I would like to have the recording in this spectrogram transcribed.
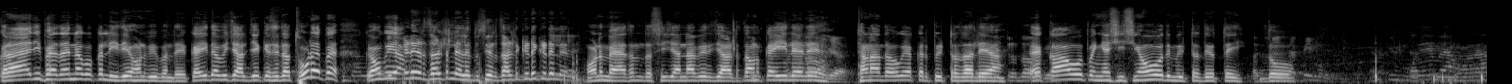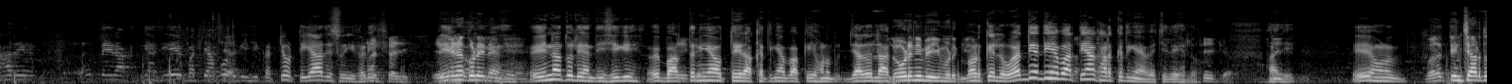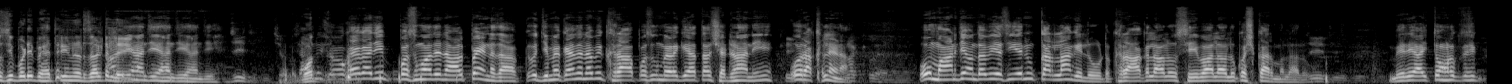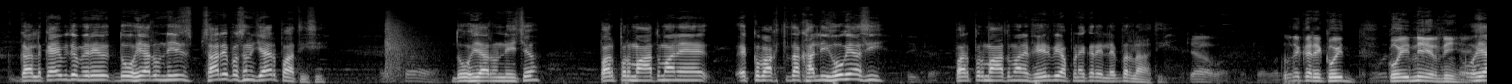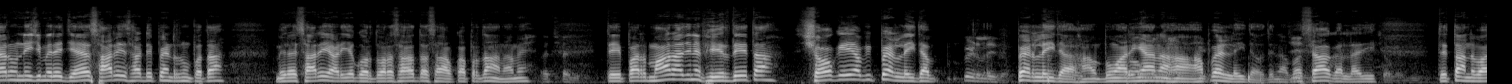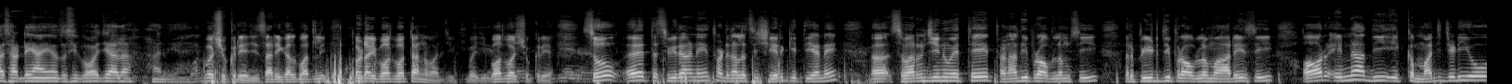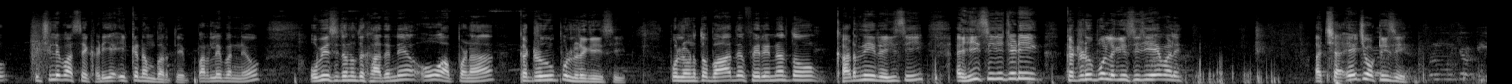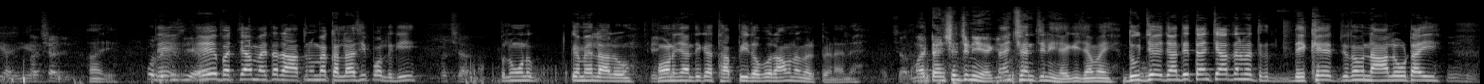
ਕਰਾਇਆ ਜੀ ਫਾਇਦਾ ਇਹਨਾਂ ਕੋ ਕੱਲੀ ਦੇ ਹੁਣ ਵੀ ਬੰਦੇ। ਕਈ ਦਾ ਵੀ ਚੱਲ ਜੇ ਕਿਸੇ ਦਾ ਥੋੜੇ ਪੈ ਕਿਉਂਕਿ ਕਿਹੜੇ ਰਿਜ਼ਲਟ ਲੈ ਲਏ ਤੁਸੀਂ? ਰਿਜ਼ਲਟ ਕਿਹੜੇ ਕਿਹੜੇ ਲੈ ਲਏ? ਹੁਣ ਮੈਂ ਤੁਹਾਨੂੰ ਦੱਸੀ ਜਾਣਾ ਵੀ ਰਿਜ਼ਲਟ ਤਾਂ ਹੁਣ ਕਈ ਲੈ ਲਏ। ਥਣਾ ਦਾ ਹੋ ਗਿਆ। ਕਰਪੀਟਰ ਦਾ ਲਿਆ। ਇੱਕ ਆ ਉਹ ਪਈਆਂ ਸ਼ੀਸ਼ੀਆਂ ਉਹ ਮੀਟਰ ਦੇ ਉੱਤੇ ਹੀ ਦੋ। ਉੱਤੇ ਰੱਖਤੀਆਂ ਸੀ ਇਹ ਬੱਚਾ ਭੁੱਲ ਗਈ ਸੀ ਝੋਟੀ ਆ ਦੇ ਸੂਈ ਖੜੀ ਅੱਛਾ ਜੀ ਇਹਨਾਂ ਕੋਲੇ ਲੈ ਕੇ ਇਹਨਾਂ ਤੋਂ ਲਿਆਂਦੀ ਸੀਗੀ। ਉਹ ਬਰਤਨੀਆਂ ਉੱਤੇ ਰੱਖਤੀਆਂ ਬਾਕੀ ਹੁਣ ਜਦੋਂ ਲੱਗ ਲੋੜ ਨਹੀਂ ਪਈ ਮੁੜ ਕੇ। ਮੁੜ ਕੇ ਲੋ ਅੱਧੀ ਅੱਧੀਆਂ ਬਾਤੀਆਂ ਖੜਕਦੀਆਂ ਵਿੱਚ ਦੇਖ ਲਓ। ਠੀਕ ਹੈ। ਹਾਂਜੀ। ਇਹ ਹੁਣ ਮਤਲਬ ਤਿੰਨ ਚਾਰ ਤੁਸੀਂ ਬੜੇ ਬਿਹਤਰੀਨ ਰਿਜ਼ਲਟ ਲਏ। ਹਾਂਜੀ ਹਾਂਜੀ ਹਾਂਜੀ ਜੀ ਜੀ ਚਲੋ। ਬਹੁਤ ਸ਼ੌਕ ਹੈਗਾ ਜੀ ਪਸ਼ੂਆਂ ਦੇ ਨਾਲ ਭਿੰਨ ਦਾ। ਜਿਵੇਂ ਕਹਿੰਦੇ ਨਾ ਵੀ ਖਰਾਬ ਪਸ਼ੂ ਮਿਲ ਗਿਆ ਤਾਂ ਛੱਡਣਾ ਨਹੀਂ। ਉਹ ਰੱਖ ਲੈਣਾ। ਉਹ ਮਾਣ ਜਿਹਾ ਹੁੰਦਾ ਵੀ ਅਸੀਂ ਇਹਨੂੰ ਕਰ ਲਾਂਗੇ ਲੋਟ। ਖਰਾਕ ਲਾ ਲਓ ਸੇਵਾ ਲਾ ਲਓ ਕੁਛ ਕਰਮ ਲਾ ਲਓ। ਮੇਰੇ ਅੱਜ ਤੋਂ ਹੁਣ ਤੁਸੀਂ ਗੱਲ ਕਹੇ ਵੀ ਤੇ ਮੇਰੇ 2019 ਚ ਸਾਰੇ ਪਸ਼ੂ ਨੂੰ ਜ਼ਹਿਰ ਪਾਤੀ ਸੀ। 2019 ਚ। ਪਰ ਪ੍ਰਮਾਤਮਾ ਨੇ ਇੱਕ ਵਕਤ ਤਾਂ ਖਾਲੀ ਹੋ ਗਿਆ ਸੀ। ਪਰ ਪ੍ਰਮਾਤਮਾ ਨੇ ਫੇਰ ਵੀ ਆਪਣੇ ਘਰੇ ਲਿਬਰ ਲਾਤੀ ਕੀ ਬਾਤ ਹੈ ਕੀ ਬਾਤ ਉਹਦੇ ਘਰੇ ਕੋਈ ਕੋਈ ਨੇਰ ਨਹੀਂ ਹੈ। 2019 ਚ ਮੇਰੇ ਜੈ ਸਾਰੇ ਸਾਡੇ ਪਿੰਡ ਨੂੰ ਪਤਾ। ਮੇਰੇ ਸਾਰੇ ਆੜੀਆ ਗੁਰਦੁਆਰਾ ਸਾਹਿਬ ਦਾ ਸਾਬਕਾ ਪ੍ਰਧਾਨ ਆ ਮੈਂ। ਅੱਛਾ ਜੀ। ਤੇ ਪਰ ਮਹਾਰਾਜ ਨੇ ਫੇਰ ਦੇਤਾ ਸ਼ੌਕ ਇਹ ਆ ਵੀ ਭਿੜ ਲਈਦਾ। ਭਿੜ ਲਈ ਦਾ ਭਿੜ ਲਈਦਾ ਹਾਂ ਬਿਮਾਰੀਆਂ ਨਾ ਹਾਂ ਹਾਂ ਭਿੜ ਲਈਦਾ ਉਹਦੇ ਨਾਲ। ਬਸ ਆਹ ਗੱਲ ਆ ਜੀ। ਤੇ ਧੰਨਵਾਦ ਸਾਡੇ ਆਏ ਹੋ ਤੁਸੀਂ ਬਹੁਤ ਜ਼ਿਆਦਾ। ਹਾਂਜੀ ਹਾਂਜੀ। ਬਹੁਤ ਬਹੁਤ ਸ਼ੁਕਰੀਆ ਜੀ ਸਾਰੀ ਗੱਲਬਾਤ ਲਈ। ਤੁਹਾਡਾ ਵੀ ਬਹੁਤ ਬਹੁਤ ਧੰਨਵਾਦ ਜੀ ਬਾਈ ਜੀ ਬਹੁਤ ਬਹੁਤ ਸ਼ੁਕਰੀਆ। ਸੋ ਇਹ ਤਸਵੀਰਾਂ ਨੇ ਤੁਹਾਡੇ ਨਾਲ ਅਸੀਂ ਸ਼ੇਅਰ ਕੀਤੀਆਂ ਨੇ। ਅ, ਸਵਰਨ ਜੀ ਨੂੰ ਇੱਥੇ ਥਣਾ ਦੀ ਪ੍ਰੋਬਲਮ ਸੀ ਰਿਪੀਟ ਦੀ ਪ੍ਰੋਬਲਮ ਆ ਰਹੀ ਸੀ ਔਰ ਇਹਨਾਂ ਦੀ ਇੱਕ ਮੱਝ ਜਿਹੜੀ ਉਹ ਪਿਛਲੇ ਪਾਸੇ ਖੜੀ ਹੈ ਇੱਕ ਨੰਬਰ ਤੇ ਪਰਲੇ ਬੰਨੇ ਉਹ ਵੀ ਅਸੀਂ ਤੁਹਾਨੂੰ ਦਿਖਾ ਦਿੰਨੇ ਆ ਉਹ ਆਪਣਾ ਕਟਰੂ ਭੁੱਲ ਗਈ ਸੀ। ਭੁੱਲਣ ਤੋਂ ਬਾਅਦ ਫਿਰ ਇਹਨਾਂ ਤੋਂ ਖੜ ਨਹੀਂ ਰਹੀ ਸੀ। ਇਹੀ ਸੀ ਜੀ ਜਿਹੜੀ ਕਟੜੂ ਭੁੱਲ ਗਈ ਸੀ ਜੀ ਇਹ ਵਾਲੇ। ਅੱਛਾ ਇਹ ਝੋਟੀ ਸੀ? ਝੋਟੀ ਆ ਜੀ ਅੱਛਾ ਜੀ। ਹਾਂਜੀ। ਭੁੱਲ ਤੇ ਗਈ ਸੀ ਇਹ? ਬੱਚਾ ਮੈਂ ਤਾਂ ਰਾਤ ਨੂੰ ਮੈਂ ਕੱਲਾ ਸੀ ਭੁੱਲ ਗਈ। ਅੱਛਾ। ਪਲੂਣ ਕਿਵੇਂ ਲਾ ਲਓ? ਹੁਣ ਜਾਂਦੀ ਕਿ ਥਾਪੀ ਦਵੋ ਆਰਾਮ ਨਾਲ ਮਿਲ ਪੈਣਾ ਇਹਨੇ। ਮੈਂ ਟੈਨਸ਼ਨ 'ਚ ਨਹੀਂ ਹੈਗੀ। ਟੈਨਸ਼ਨ ਚ ਨਹੀਂ ਹੈਗੀ ਜਮਾਂ ਹੀ। ਦੂਜੇ ਜਾਂਦੇ ਤਿੰਨ ਚਾਰ ਦਿਨ ਮੈਂ ਦ- ਦੇਖੇ ਜਦੋਂ ਨਾ ਲੋਟ ਆਈ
